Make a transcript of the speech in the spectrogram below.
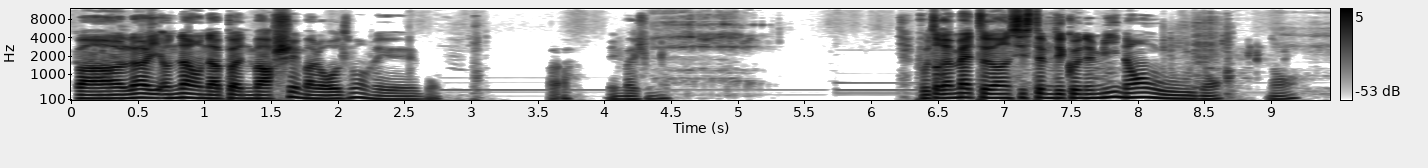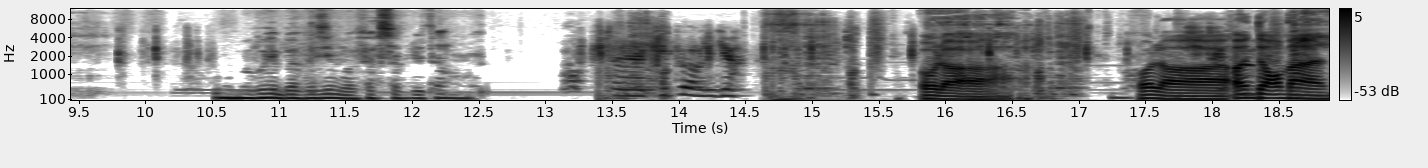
Enfin là, y en a, on n'a pas de marché malheureusement, mais bon. Voilà, imaginons. Faudrait mettre un système d'économie, non Ou non? Non? Ouais, bah vas-y, on va faire ça plus tard. hein. Putain, y'a un creeper, les gars. Oh là Oh là Underman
